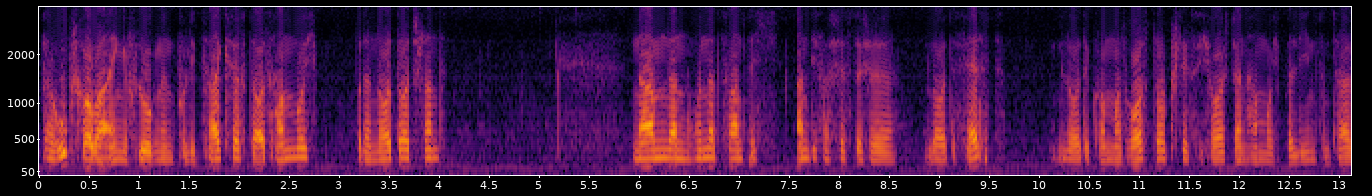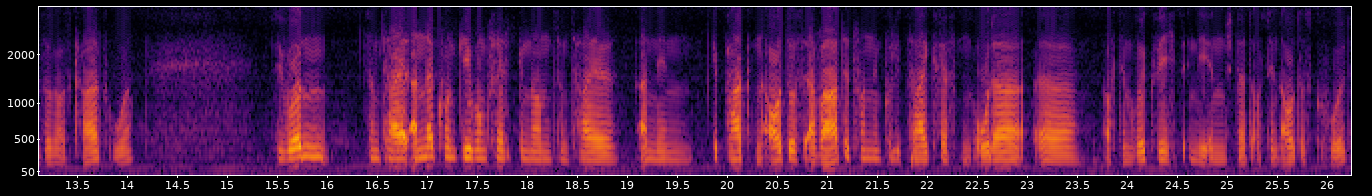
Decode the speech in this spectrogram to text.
per Hubschrauber eingeflogenen Polizeikräfte aus Hamburg oder Norddeutschland nahmen dann 120 antifaschistische Leute fest. Die Leute kommen aus Rostock, Schleswig-Holstein, Hamburg, Berlin, zum Teil sogar aus Karlsruhe. Sie wurden zum Teil an der Kundgebung festgenommen, zum Teil an den geparkten Autos erwartet von den Polizeikräften oder äh, auf dem Rückweg in die Innenstadt aus den Autos geholt.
